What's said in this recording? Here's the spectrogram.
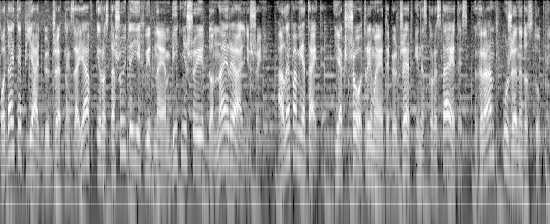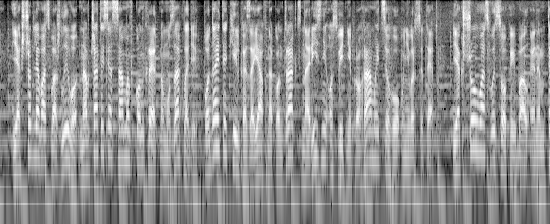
подайте 5 бюджетних заяв і розташуйте їх від найамбітнішої до найреальнішої. Але пам'ятайте, якщо отримаєте бюджет і не скористаєтесь, грант уже недоступний. Якщо для вас важливо навчатися саме в конкретному закладі, подайте кілька заяв на контракт на різні освітні програми цього університету. Якщо у вас високий бал НМТ,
